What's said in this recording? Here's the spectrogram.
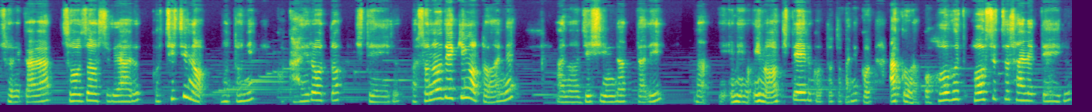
それから創造主であるこう父のもとに帰ろうとしている。まあ、その出来事はね、あの地震だったり、まあ、今起きていることとかね、こう悪がこう放出されている。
